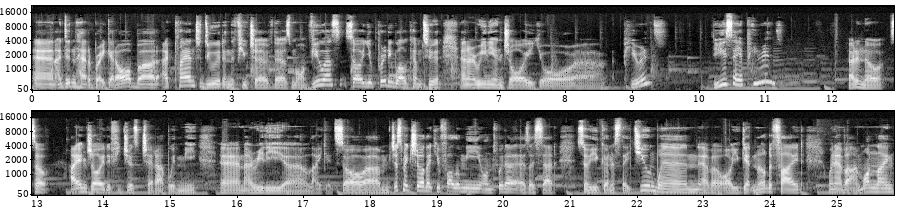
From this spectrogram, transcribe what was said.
And I didn't have a break at all but I plan to do it in the future if there's more viewers. So you're pretty welcome to it. And I really enjoy your uh, appearance. Do you say appearance? I don't know. So I enjoy it if you just chat up with me and I really uh, like it. So um, just make sure that you follow me on Twitter as I said so you're gonna stay tuned whenever or you get notified whenever I'm online.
